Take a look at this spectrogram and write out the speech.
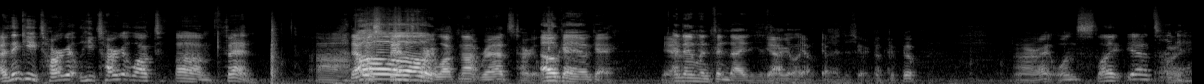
I think he target he target locked um Fenn. Ah. That was Fenn's Oh. target lock, not Rad's target lock. Okay, okay. Yeah. And then when Finn died, his Yeah, target lock yeah, uh, yeah. disappeared. Yep, Okay. yep, yep. All right, one slight. Yeah, it's fine. Okay.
